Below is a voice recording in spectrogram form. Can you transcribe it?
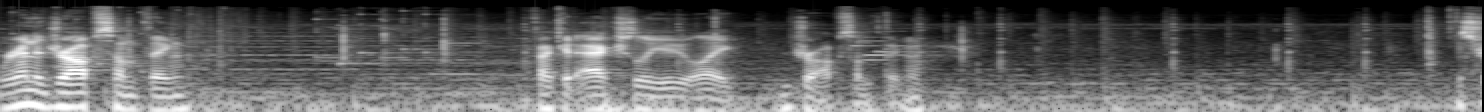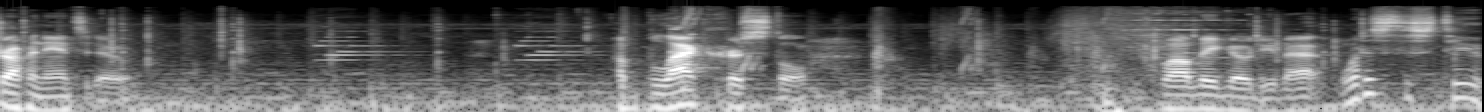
We're gonna drop something. If I could actually, like, drop something. Let's drop an antidote. A black crystal. While they go do that. What does this do?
